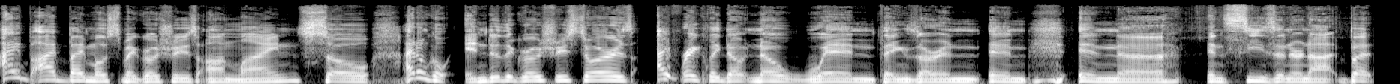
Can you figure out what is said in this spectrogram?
I I buy most of my groceries online, so I don't go into the grocery stores. I frankly don't know when things are in in in uh, in season or not. But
